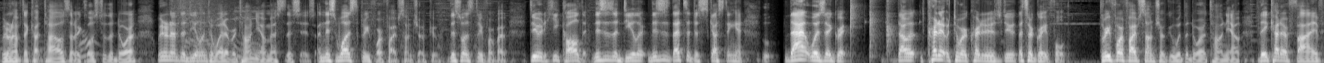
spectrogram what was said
we don't have to cut tiles that are close to the door we don't have to deal into whatever tanya mess this is and this was 345 Sanshoku. this was 345 dude he called it this is a dealer this is that's a disgusting hand that was a great that was credit to where credit is due that's a great fold 345 Sanshoku with the Dora Tanya. They cut a 5.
